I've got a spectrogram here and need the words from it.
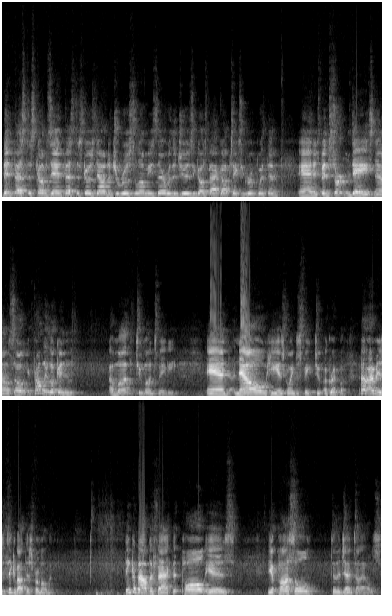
Then Festus comes in. Festus goes down to Jerusalem. He's there with the Jews. He goes back up, takes a group with him. And it's been certain days now. So you're probably looking a month, two months maybe. And now he is going to speak to Agrippa. Now, I mean, think about this for a moment. Think about the fact that Paul is the apostle to the Gentiles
